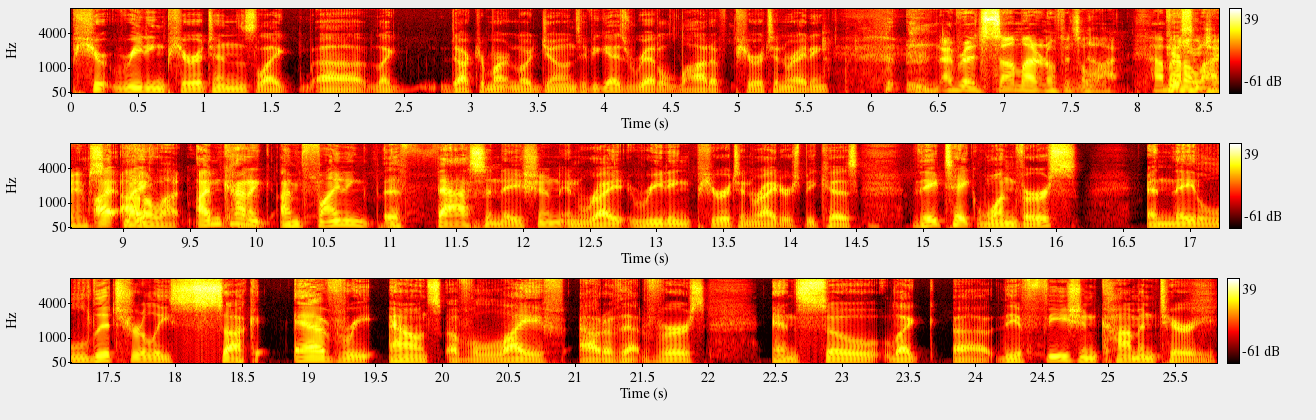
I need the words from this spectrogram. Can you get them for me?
pure, reading Puritans, like uh, like Dr. Martyn Lloyd-Jones? Have you guys read a lot of Puritan writing? I've read some. I don't know if it's a lot. How about a you, lot. James? I, Not I, a lot. I'm kind of I'm finding a fascination in write, reading Puritan writers because they take one verse and they literally suck every ounce of life out of that verse. And so, like uh, the Ephesian commentary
